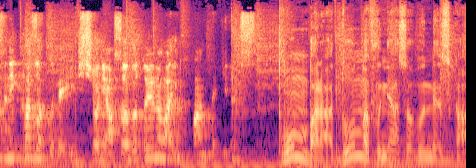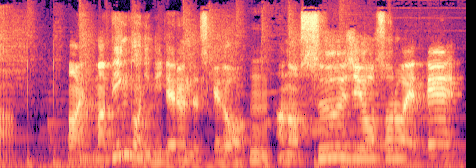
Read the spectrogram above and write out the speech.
末に家族で一緒に遊ぶというのが一般的です。トンバラどんな風に遊ぶんですか？はい。まあ、ビンゴに似てるんですけど、うん。あの数字を揃えて、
